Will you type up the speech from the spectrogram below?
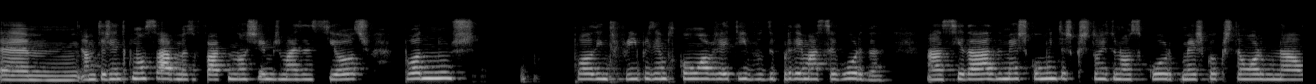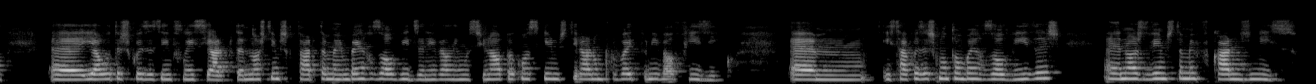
Um, há muita gente que não sabe, mas o facto de nós sermos mais ansiosos pode-nos pode interferir, por exemplo, com o objetivo de perder massa gorda. A ansiedade mexe com muitas questões do nosso corpo, mexe com a questão hormonal uh, e há outras coisas a influenciar. Portanto, nós temos que estar também bem resolvidos a nível emocional para conseguirmos tirar um proveito do nível físico. Um, e se há coisas que não estão bem resolvidas, uh, nós devemos também focar-nos nisso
